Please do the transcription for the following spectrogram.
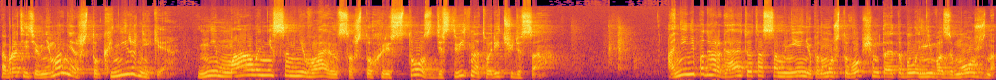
Обратите внимание, что книжники немало не сомневаются, что Христос действительно творит чудеса. Они не подвергают это сомнению, потому что, в общем-то, это было невозможно.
